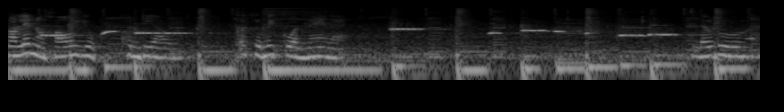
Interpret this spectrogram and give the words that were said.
นอนเล่นของเขาอยู่คนเดียว ก็คือไม่กวนแม่แหละ แล้วดูเนี่ย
